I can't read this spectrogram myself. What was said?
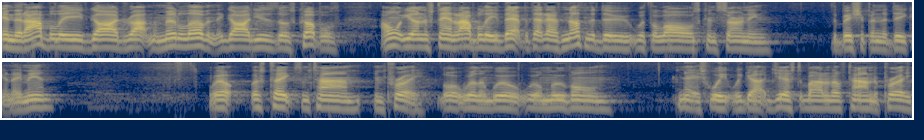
and that I believe God's right in the middle of it, and that God uses those couples, I want you to understand that I believe that, but that has nothing to do with the laws concerning the bishop and the deacon. Amen? Well, let's take some time and pray. Lord willing, we'll, we'll move on next week. We got just about enough time to pray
